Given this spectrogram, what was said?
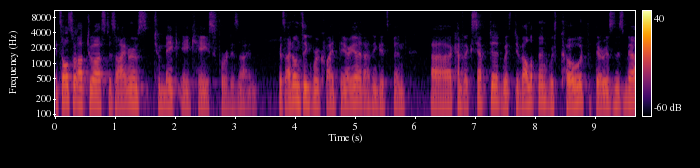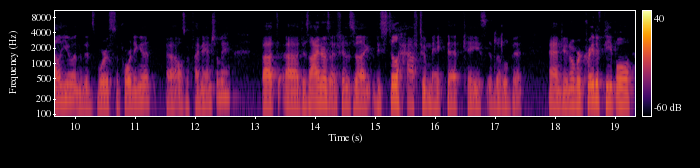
it's also up to us designers to make a case for design because I don't think we're quite there yet. I think it's been uh, kind of accepted with development, with code, that there is this value and that it's worth supporting it uh, also financially. But uh, designers, I feel like we still have to make that case a little bit. And you know, we're creative people,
